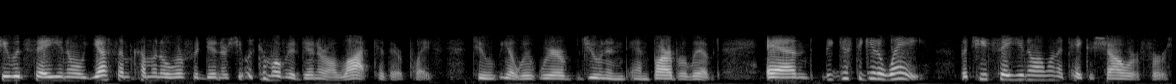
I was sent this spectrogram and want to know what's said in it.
she would say, you know, yes, I'm coming over for dinner. She would come over to dinner a lot to their place, to you know where June and, and Barbara lived, and just to get away. But she'd say, you know, I want to take a shower first.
